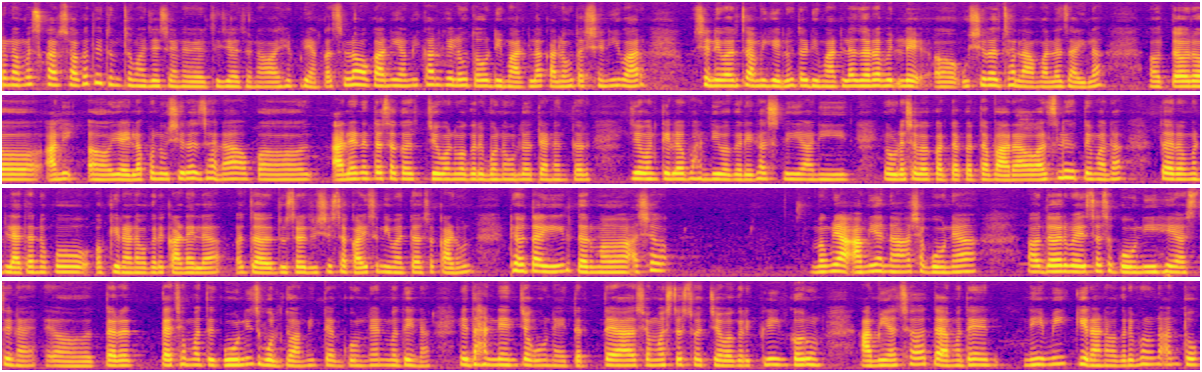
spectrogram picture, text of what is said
Hello नमस्कार. स्वागत आहे तुमचं माझ्या चॅनलवरती. ज्याचं नाव आहे प्रियांकाच लॉग आणि आम्ही काल गेलो होतो डीमार्टला काल होता शनिवार. शनिवारचं आम्ही गेलो होतो डीमार्टला जरा ले उशीरच झाला आम्हाला जायला. तर आणि यायला पण उशीरच झाला. प- आल्यानंतर सगळं जेवण वगैरे बनवलं. त्यानंतर जेवण केलं भांडी वगैरे घासली आणि एवढं सगळं करता करता बारा वाजले होते मला. तर म्हटलं आता नको किराणा वगैरे काढायला. ज दुसऱ्या दिवशी सकाळीच निवांत असं काढून ठेवता येईल. तर मग अशा मग मी आम्ही आहे ना अशा गोण्या दरवेळेस असं गोणी हे असते ना तर त्याच्यामध्ये गोणीच बोलतो आम्ही. त्या गोण्यांमध्ये ना हे धान्यांच्या गोण्या आहेत. तर त्या अशा मस्त स्वच्छ वगैरे क्लीन करून आम्ही असं त्यामध्ये नेहमी किराणा वगैरे भरून आणतो.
